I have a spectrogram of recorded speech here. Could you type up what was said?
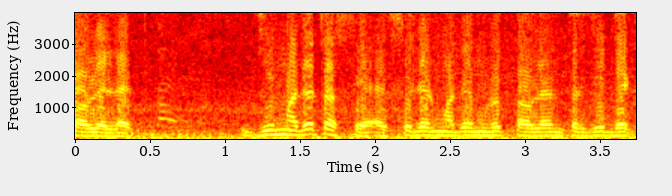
पावलेले आहेत जी मदत असते ॲक्सिडेंटमध्ये मृत पावल्यानंतर जी भेट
